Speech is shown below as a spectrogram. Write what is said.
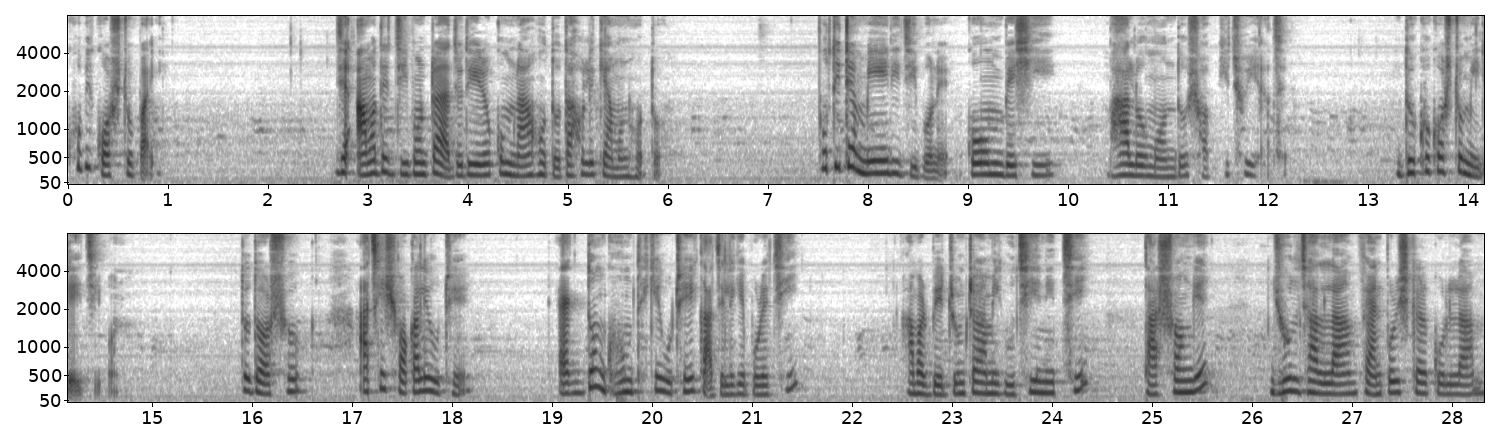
খুবই কষ্ট পাই যে আমাদের জীবনটা যদি এরকম না হতো তাহলে কেমন হতো? প্রতিটা মেয়েরই জীবনে কম, বেশি, ভালো, মন্দ সব কিছুই আছে। দুঃখ, কষ্ট মিলেই জীবন। তো দর্শক, আজকে সকালে উঠে একদম ঘুম থেকে উঠে কাজে লেগে পড়েছি। আমার বেডরুমটা আমি গুছিয়ে নিচ্ছি। তার সঙ্গে ঝুল ঝাড়লাম, ফ্যান পরিষ্কার করলাম,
